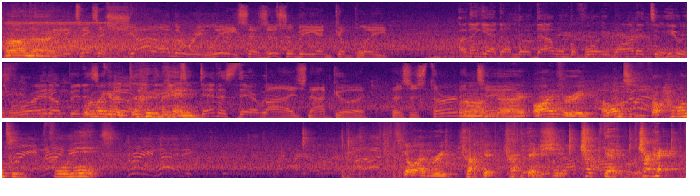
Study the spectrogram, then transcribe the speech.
Oh, no. he takes a shot on the release as this will be incomplete. I think he had to unload that one before he wanted to. He was right up in What his am I gonna do, I think it's man? Dennis there. Rise, not good. This is third and Oh, ten. no. Ivory. I wanted, I wanted Fournette. Let's go, Ivory. Truck it. Truck that shit. Truck that. Truck it.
